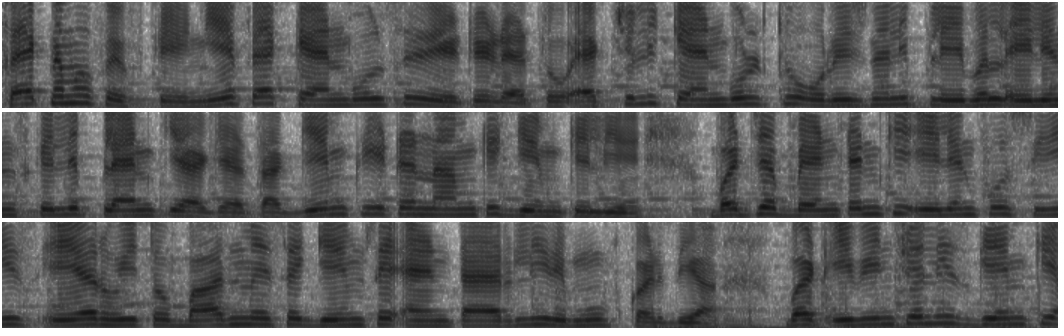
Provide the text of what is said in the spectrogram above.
फैक्ट नंबर 15 ये फैक्ट कैनबोल से रिलेटेड है तो एक्चुअली कैनबोल्ट को ओरिजिनली प्लेबल एलियंस के लिए प्लान किया गया था गेम क्रिएटर नाम के गेम के लिए। बट जब बेंटन की एलियन फोर सीरीज़ एयर हुई तो बाद में इसे गेम से एंटायरली रिमूव कर दिया। बट इवेंचुअली इस गेम के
